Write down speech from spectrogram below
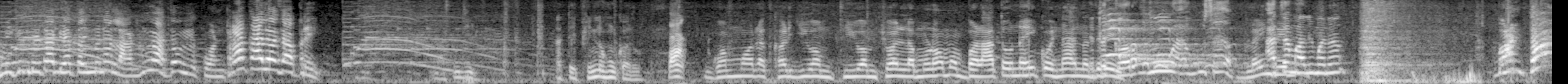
મેં કીધું બેટા બે ત્રણ મહિના લાગ્યું આ તો કોન્ટ્રાક્ટ આલ્યો છે આપણે બાપુજી આ ટિફિન હું કરું? ગમમાં રખડજી આમ થયું આમ છો લમણોમાં ભળાતો નહીં કોઈ ના નજરે. કરું હું આ હું લઈને આચા માલી મને. બાંધા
